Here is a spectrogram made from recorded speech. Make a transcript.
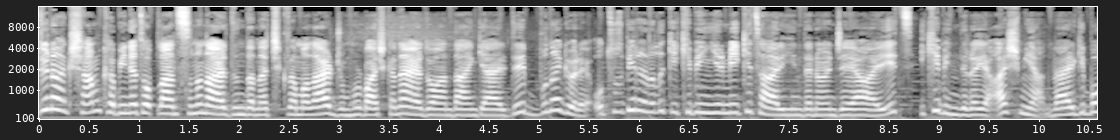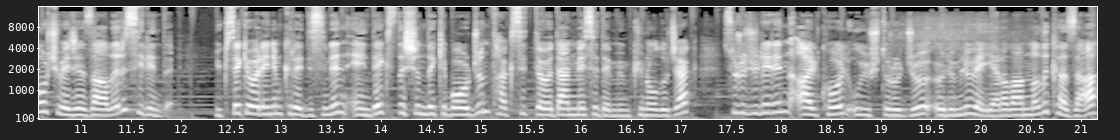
Dün akşam kabine toplantısının ardından açıklamalar Cumhurbaşkanı Erdoğan'dan geldi. Buna göre 31 Aralık 2022 tarihinden önceye ait 2000 lirayı aşmayan vergi borç ve cezaları silindi. Yüksek öğrenim kredisinin endeks dışındaki borcun taksitle ödenmesi de mümkün olacak. Sürücülerin alkol, uyuşturucu, ölümlü ve yaralanmalı kaza,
